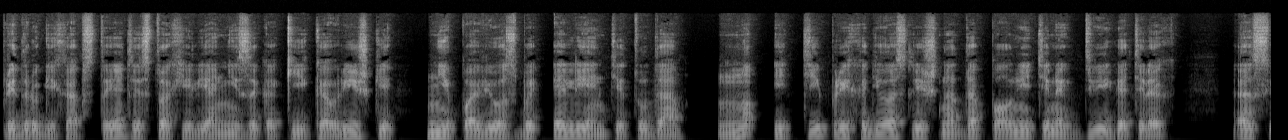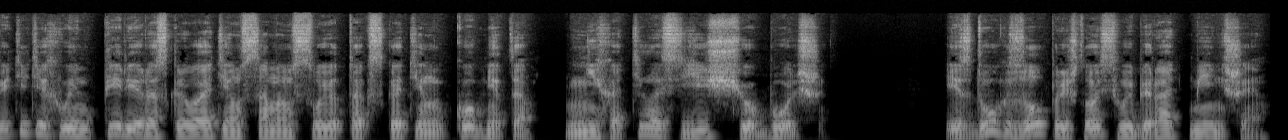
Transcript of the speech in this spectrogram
При других обстоятельствах Илья ни за какие ковришки не повез бы Эленти туда, но идти приходилось лишь на дополнительных двигателях. Осветить их в Империи, раскрывая тем самым свое, так сказать, инкогнито, не хотелось еще больше. Из двух зол пришлось выбирать меньшее.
